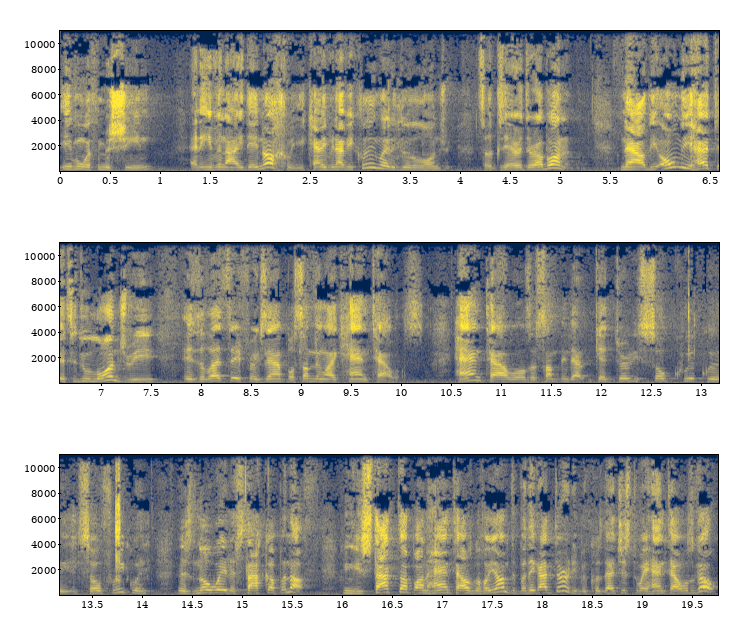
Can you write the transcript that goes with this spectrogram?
even with a machine, and even Aidei Nochri. You can't even have your cleaning lady do the laundry. So Xera Rabbanon. Now, the only heter to do laundry is, let's say, for example, something like hand towels. Hand towels are something that get dirty so quickly and so frequent, there's no way to stock up enough. You stocked up on hand towels before Yom Tov, but they got dirty because that's just the way hand towels go.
